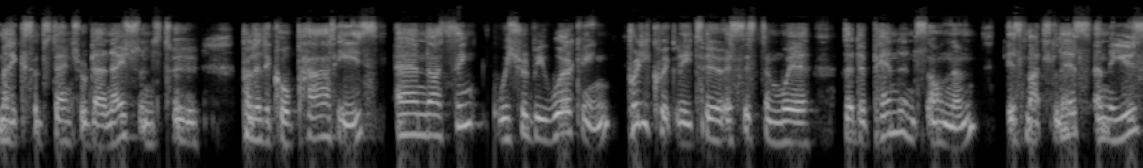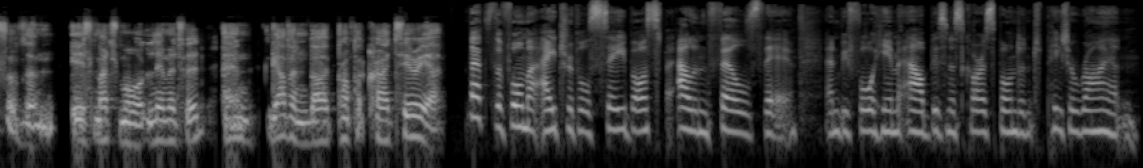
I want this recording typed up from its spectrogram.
make substantial donations to political parties. And I think we should be working pretty quickly to a system where the dependence on them is much less and the use of them is much more limited and governed by proper criteria. That's the former ACCC boss, Alan Fels, there. And before him, our business correspondent, Peter Ryan.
